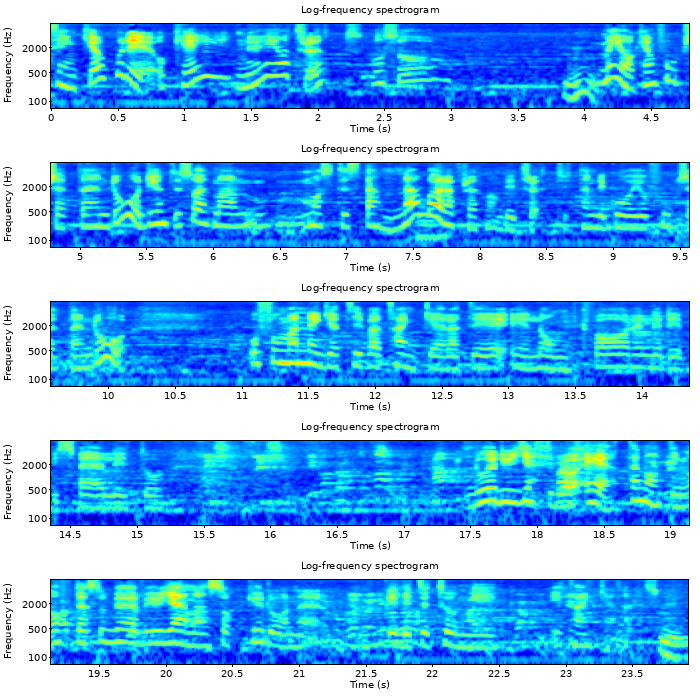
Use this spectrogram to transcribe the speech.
tänker jag på det. Okej, okay, nu är jag trött och så Mm. Men jag kan fortsätta ändå. Det är ju inte så att man måste stanna bara för att man blir trött utan det går ju att fortsätta ändå. Och får man negativa tankar att det är långt kvar eller det är besvärligt och då är det ju jättebra att äta någonting. Ofta så behöver ju hjärnan socker då när man blir lite tung i, i tankarna. Mm.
